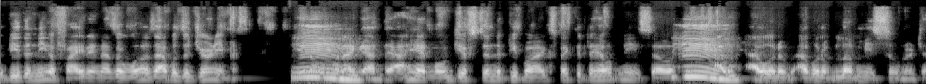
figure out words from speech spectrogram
to, be the neophyte, and as I was, I was a journeyman. You know, when I Mm. got there, I had more gifts than the people I expected to help me. So I, Mm. would- I would have I would have loved me sooner. To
